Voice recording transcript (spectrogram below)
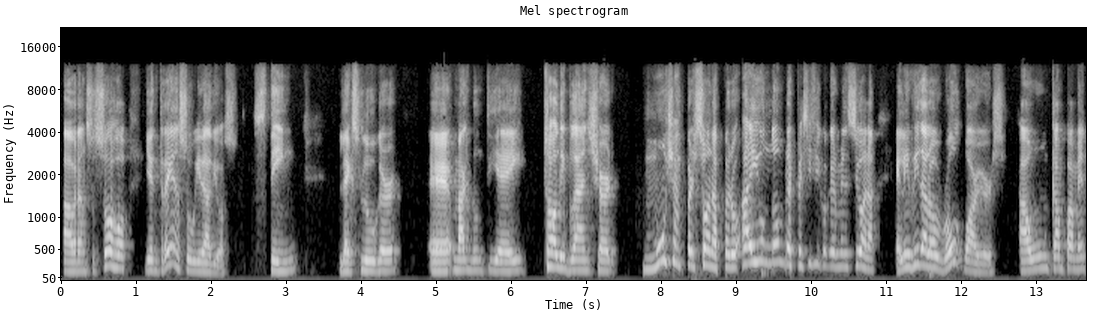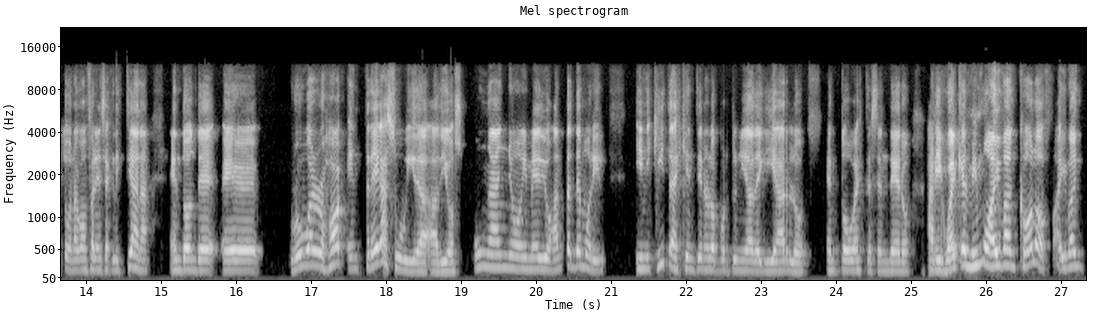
abran sus ojos y entreguen su vida a Dios. Sting, Lex Luger, eh, Magnum TA, Tolly Blanchard, muchas personas, pero hay un nombre específico que menciona. Él invita a los Road Warriors a un campamento, una conferencia cristiana, en donde eh, Road Warrior Hawk entrega su vida a Dios un año y medio antes de morir. Y Nikita es quien tiene la oportunidad de guiarlo en todo este sendero, al igual que el mismo Ivan Koloff. Ivan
